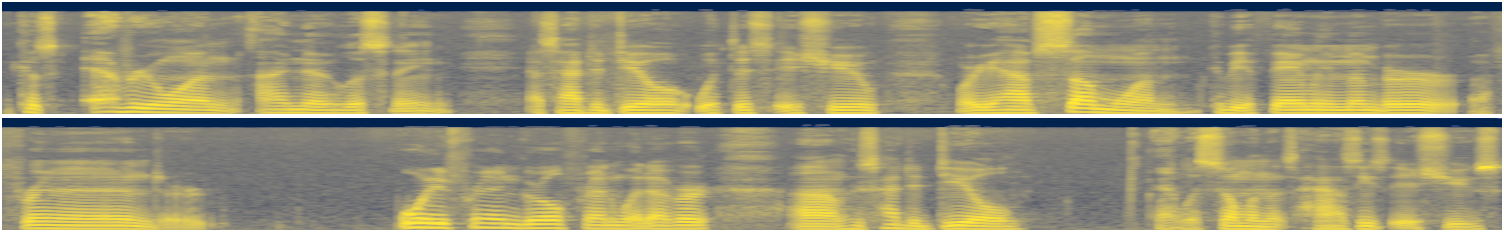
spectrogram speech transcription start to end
because everyone I know listening has had to deal with this issue where you have someone, could be a family member, a friend, or boyfriend, girlfriend, whatever, um, who's had to deal uh, with someone that has these issues.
